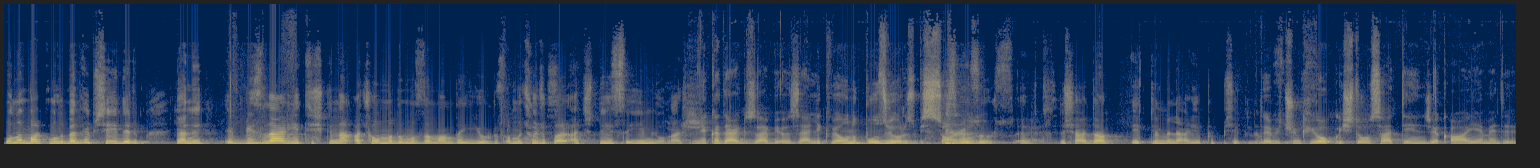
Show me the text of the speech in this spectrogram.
Ona bakmalı. Ben hep şey derim. Yani e, bizler yetişkinler aç olmadığımız zaman da yiyoruz ama çocuklar aç değilse yemiyorlar. Ne kadar güzel bir özellik ve onu bozuyoruz biz sonra. Biz bozuyoruz. Evet. Dışarıdan eklemeler yapıp bir şekilde Tabii çünkü yok işte o saatte yenecek, aa yemedi.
